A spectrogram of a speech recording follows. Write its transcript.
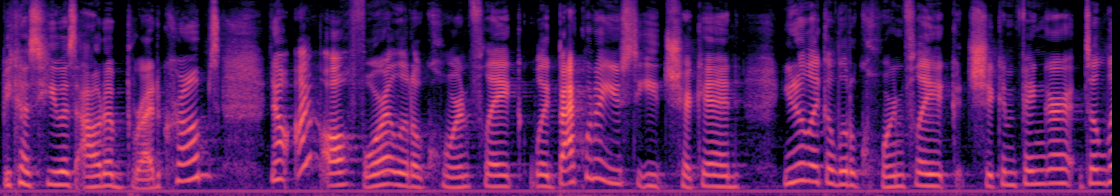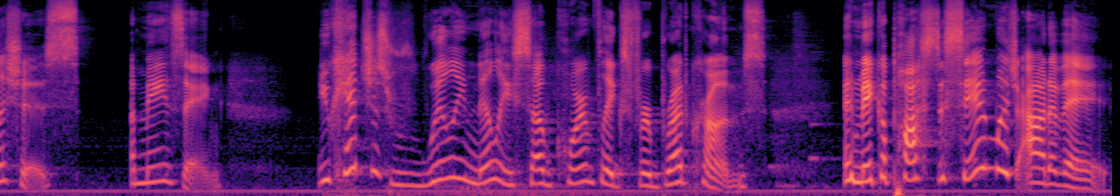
because he was out of breadcrumbs. Now, I'm all for a little cornflake. Like back when I used to eat chicken, you know, like a little cornflake chicken finger, delicious, amazing. You can't just willy nilly sub cornflakes for breadcrumbs and make a pasta sandwich out of it.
